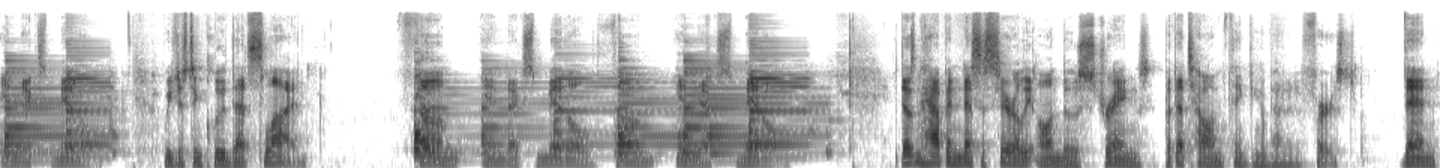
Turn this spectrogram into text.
index, middle. We just include that slide. Thumb, index, middle, thumb, index, middle doesn't happen necessarily on those strings, but that's how I'm thinking about it at first. Then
